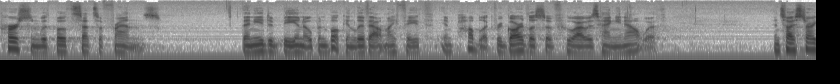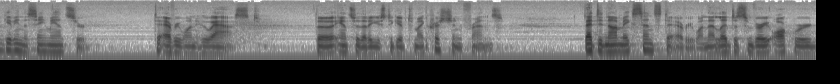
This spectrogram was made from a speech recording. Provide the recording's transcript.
person with both sets of friends. They needed to be an open book and live out my faith in public, regardless of who I was hanging out with. And so I started giving the same answer to everyone who asked. The answer that I used to give to my Christian friends. That did not make sense to everyone. That led to some very awkward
